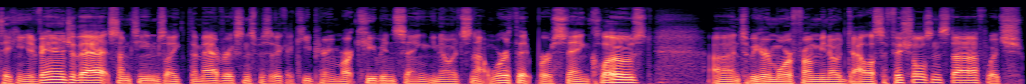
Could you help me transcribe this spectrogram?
taking advantage of that. Some teams, like the Mavericks in specific, I keep hearing Mark Cuban saying, you know, it's not worth it. We're staying closed uh, until we hear more from you know Dallas officials and stuff, which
